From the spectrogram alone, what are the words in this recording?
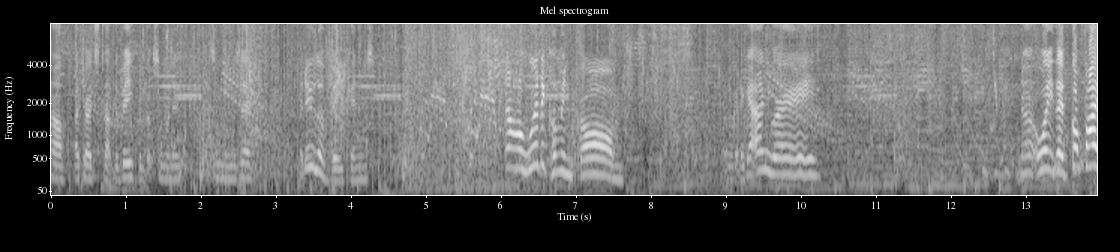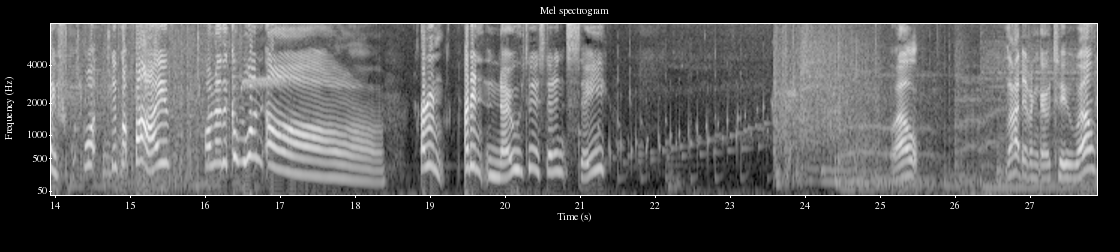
Oh, I tried to tap the beacon, but someone someone was there. I do love beacons. Oh, where are they coming from? I'm gonna get angry. No, oh, wait, they've got five. What? They've got five? Oh no, they got one. Oh, I didn't. I didn't notice. I didn't see. Well, that didn't go too well.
